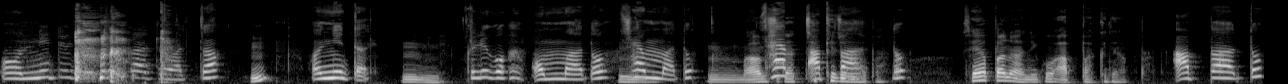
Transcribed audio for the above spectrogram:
언니들 누가 좋았죠? 응? 언니들. 음, 그리고 엄마도, 새엄마도, 음, 마음씨가 착해졌나 봐. 새아빠도, 새아빠는 아니고 아빠, 그냥 아빠. 아빠도,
